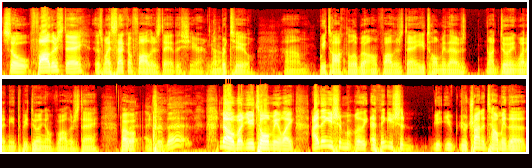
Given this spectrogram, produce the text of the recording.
So Father's Day is my second Father's Day this year. Yeah. Number two, um, we talked a little bit on Father's Day. You told me that I was not doing what I need to be doing on Father's Day. But Wait, I said that. No, but you told me like I think you should. I think you should. You, you you're trying to tell me to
